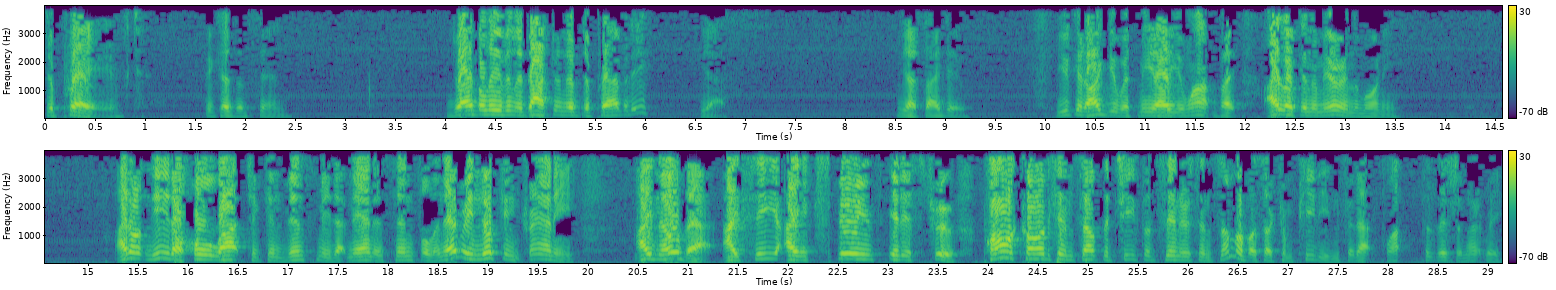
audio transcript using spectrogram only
depraved because of sin. Do I believe in the doctrine of depravity? Yes. Yes, I do. You could argue with me all you want, but I look in the mirror in the morning. I don't need a whole lot to convince me that man is sinful in every nook and cranny. I know that. I see, I experience, it is true. Paul called himself the chief of sinners, and some of us are competing for that position, aren't we?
